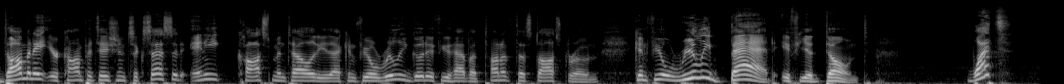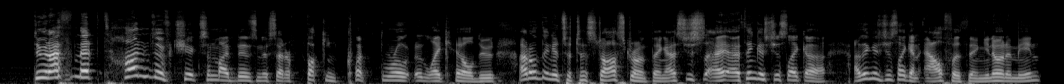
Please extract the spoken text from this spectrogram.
dominate your competition, success at any cost mentality that can feel really good if you have a ton of testosterone, can feel really bad if you don't. What? Dude, I've met tons of chicks in my business that are fucking cutthroat like hell, dude. I don't think it's a testosterone thing. I just, I, I think it's just like a, I think it's just like an alpha thing. You know what I mean?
